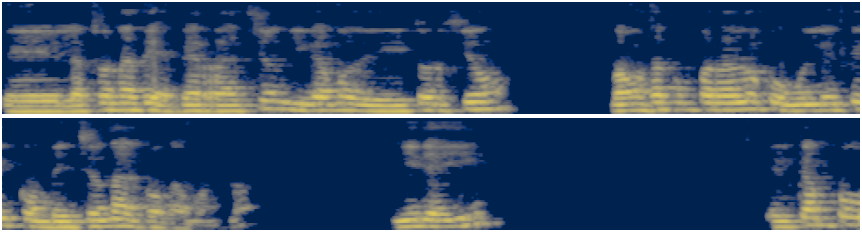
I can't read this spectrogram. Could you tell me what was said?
eh, las zonas de, reacción, digamos, de distorsión, vamos a compararlo con un lente convencional, pongamos, ¿no? Y de ahí, el campo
